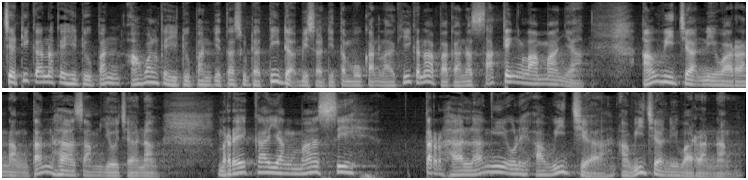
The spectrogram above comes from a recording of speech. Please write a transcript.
Jadi karena kehidupan, awal kehidupan kita sudah tidak bisa ditemukan lagi. Kenapa? Karena saking lamanya. Awija niwaranang tanha samyojanang mereka yang masih terhalangi oleh awija, awija niwaranang,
